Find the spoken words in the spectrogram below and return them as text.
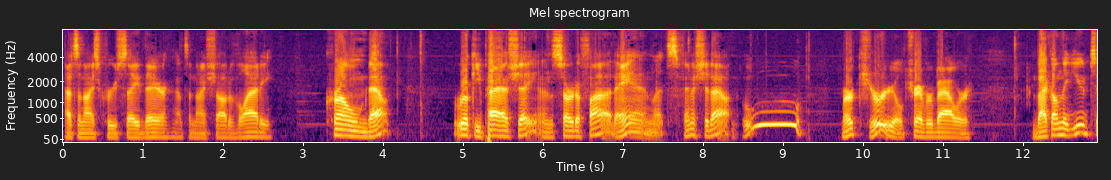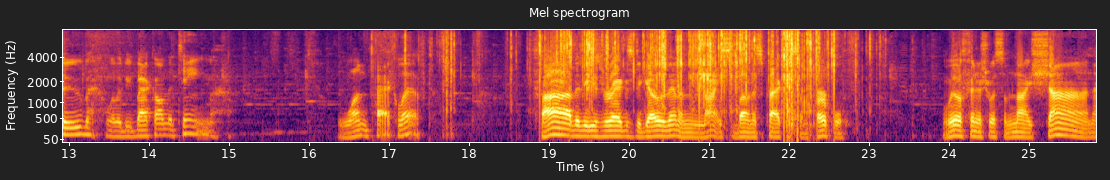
That's a nice crusade there. That's a nice shot of Vladdy. Chromed out. Rookie Pache and certified. And let's finish it out. Ooh. Mercurial Trevor Bauer. Back on the YouTube. Will he be back on the team? One pack left. Five of these regs to go, then a nice bonus pack of some purple. We'll finish with some nice shine.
